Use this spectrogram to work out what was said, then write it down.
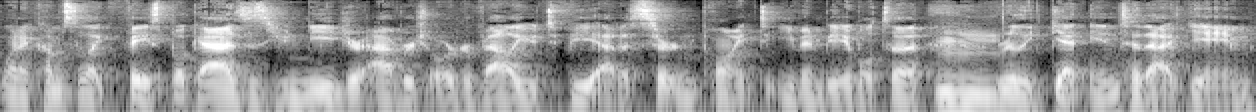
when it comes to like Facebook ads. Is you need your average order value to be at a certain point to even be able to mm-hmm. really get into that game.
